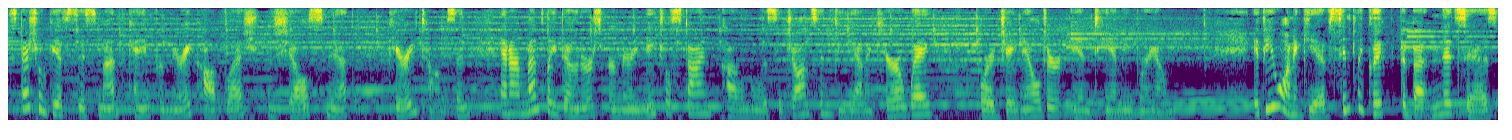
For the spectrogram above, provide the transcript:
Special gifts this month came from Mary Cobflesh, Michelle Smith, Carrie Thompson, and our monthly donors are Mary Michelstein, Kyle Melissa Johnson, Deanna Caraway, Laura Jane Elder, and Tammy Brown. If you want to give, simply click the button that says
